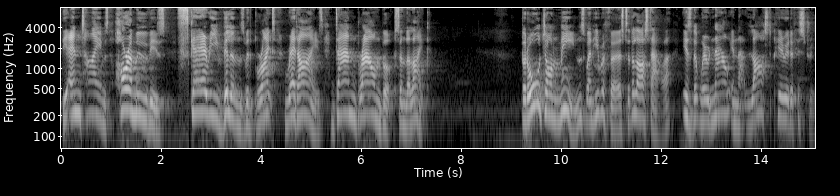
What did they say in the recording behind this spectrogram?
the end times, horror movies, scary villains with bright red eyes, Dan Brown books, and the like. But all John means when he refers to the last hour is that we're now in that last period of history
